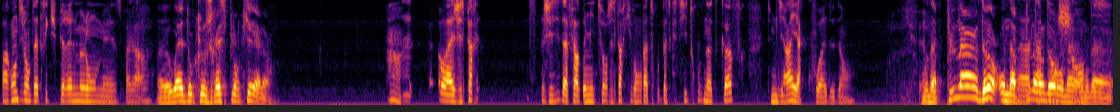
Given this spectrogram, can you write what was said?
Par contre, ils vont peut-être récupérer le melon, mais c'est pas grave. Euh, ouais, donc euh, je reste planqué alors. Ouais, j'espère. J'hésite à faire demi-tour. J'espère qu'ils vont pas trouver. Parce que s'ils trouvent notre coffre, tu me diras, il y a quoi dedans. On a plein d'or, on a plein d'or, on a, enchante. on a-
